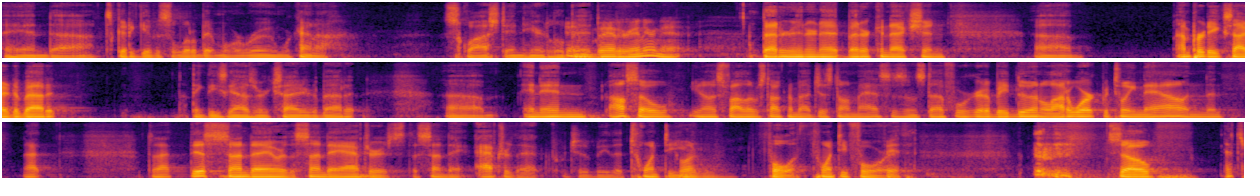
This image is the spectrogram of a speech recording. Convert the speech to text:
and uh, it's going to give us a little bit more room. We're kind of squashed in here a little and bit. Better internet. Better internet, better connection. Uh, I'm pretty excited about it. I think these guys are excited about it. Um, and then also, you know, as Father was talking about just on masses and stuff, we're going to be doing a lot of work between now and then not not this Sunday or the Sunday after. It's the Sunday after that, which will be the 24th. 24th. so that's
